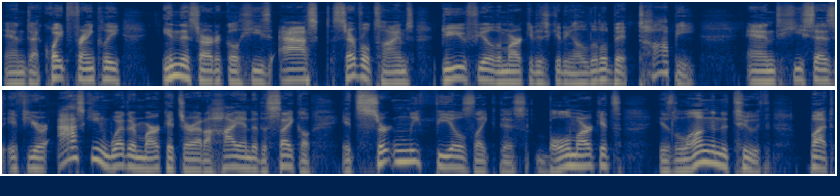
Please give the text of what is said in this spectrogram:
And uh, quite frankly, in this article, he's asked several times, Do you feel the market is getting a little bit toppy? And he says, if you're asking whether markets are at a high end of the cycle, it certainly feels like this. Bull markets is long in the tooth, but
